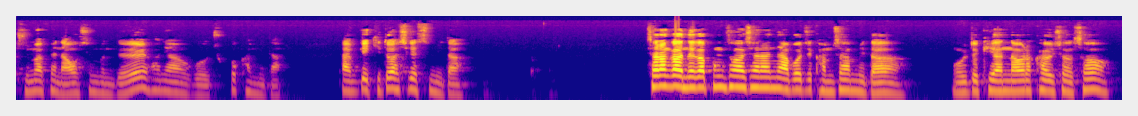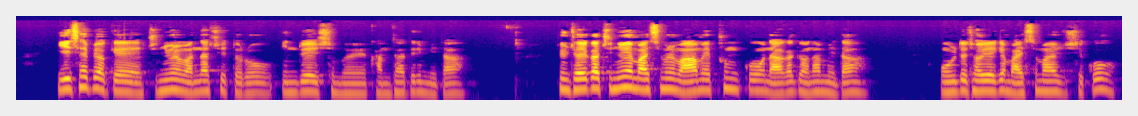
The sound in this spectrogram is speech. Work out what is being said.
주님 앞에 나오신 분들 환영하고 축복합니다. 다 함께 기도하시겠습니다. 사랑과 은혜가 풍성하신 하나님 아버지 감사합니다. 오늘도 귀한 나 허락하여 주셔서 이 새벽에 주님을 만날 수 있도록 인도해 주심을 감사드립니다. 지금 저희가 주님의 말씀을 마음에 품고 나아가기 원합니다. 오늘도 저희에게 말씀하여 주시고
